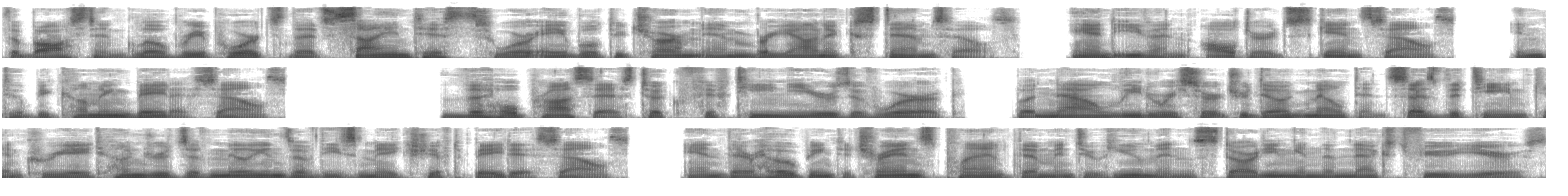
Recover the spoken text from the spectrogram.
the Boston Globe reports that scientists were able to charm embryonic stem cells, and even altered skin cells, into becoming beta cells. The whole process took 15 years of work, but now lead researcher Doug Melton says the team can create hundreds of millions of these makeshift beta cells, and they're hoping to transplant them into humans starting in the next few years.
